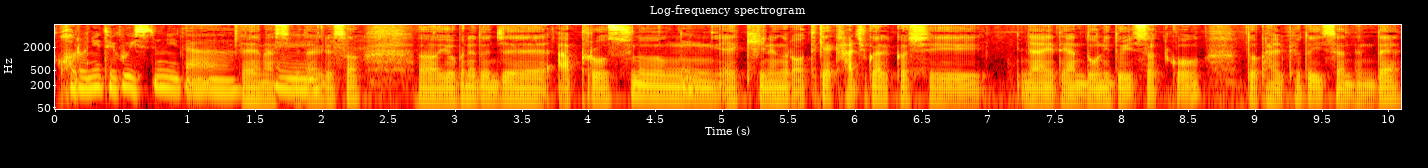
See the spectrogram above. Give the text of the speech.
거론이 되고 있습니다. 네, 맞습니다. 네. 그래서 어, 이번에도 이제 앞으로 수능의 네. 기능을 어떻게 가져갈 것이 냐에 대한 논의도 있었고 또 발표도 있었는데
